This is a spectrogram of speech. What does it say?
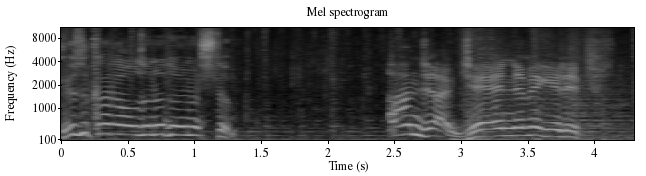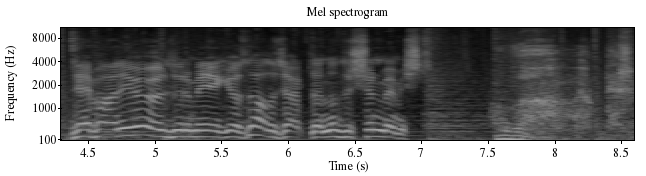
gözü kara olduğunu duymuştum. Ancak cehenneme gelip zebaniyi öldürmeyi göze alacaklarını düşünmemiştim. Allahu Ekber.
